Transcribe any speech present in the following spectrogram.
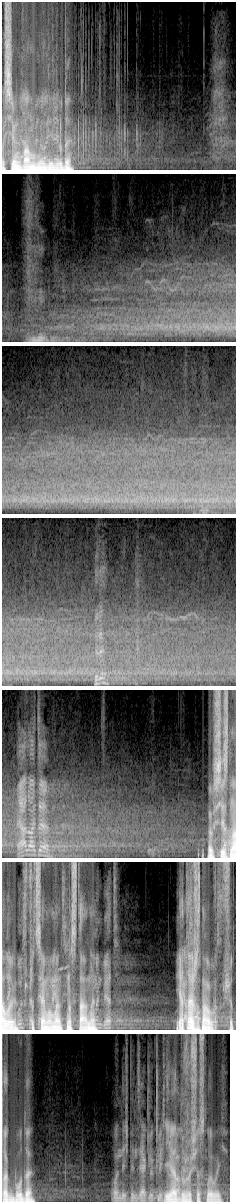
Усім вам, милі люди. Bitte? Ja, Leute. Ми всі знали, що цей момент настане. Я теж знав, що так буде. Я дуже щасливий.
